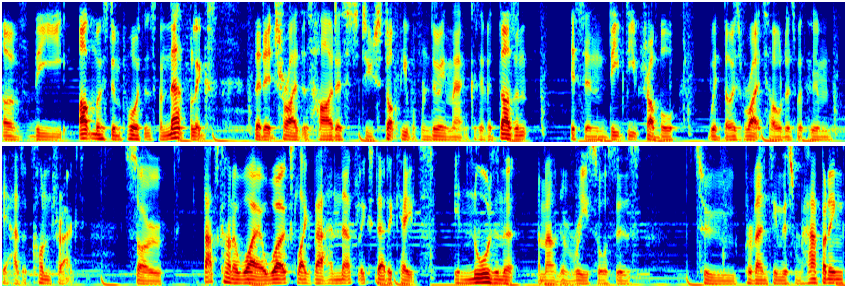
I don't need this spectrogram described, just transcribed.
of the utmost importance for Netflix that it tries its hardest to stop people from doing that, because if it doesn't, it's in deep, deep trouble with those rights holders with whom it has a contract. So that's kind of why it works like that, and Netflix dedicates inordinate amount of resources to preventing this from happening.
